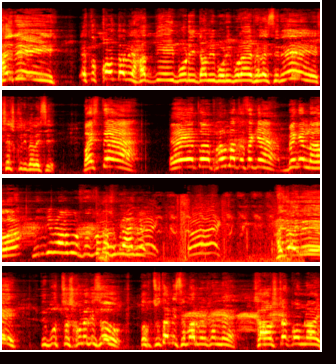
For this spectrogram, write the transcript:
হাই রে এত কম দামি হাত দিয়ে এই বড়ি দামি বড়ি বলায় ফেলাইছে রে। শেষ করে ফেলাইছে। ভাইস্তে এই তো ফাল পাতাছে কে? বেঙ্গের নালা? হাই হাই রে তুই বুঝছস কোনো কিছু? তোর জুতা নিচে মারবে কারণে সাহসটা কম নাই।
